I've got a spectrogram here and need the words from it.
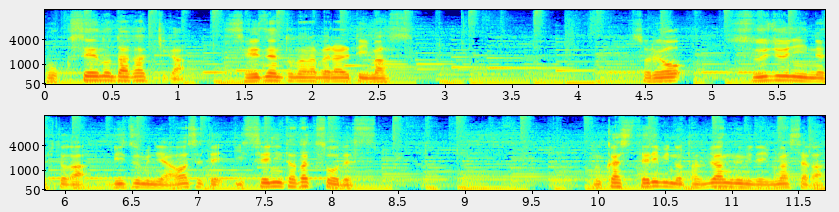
木製の打楽器が整然と並べられています。それを数十人の人がリズムに合わせて一斉に叩くそうです。昔テレビの旅番組で見ましたが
